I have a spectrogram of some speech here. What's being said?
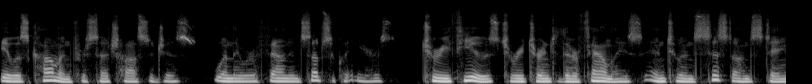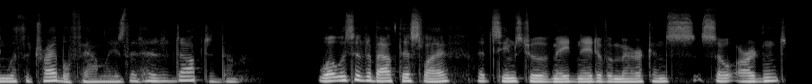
it was common for such hostages, when they were found in subsequent years, to refuse to return to their families and to insist on staying with the tribal families that had adopted them. What was it about this life that seems to have made Native Americans so ardent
